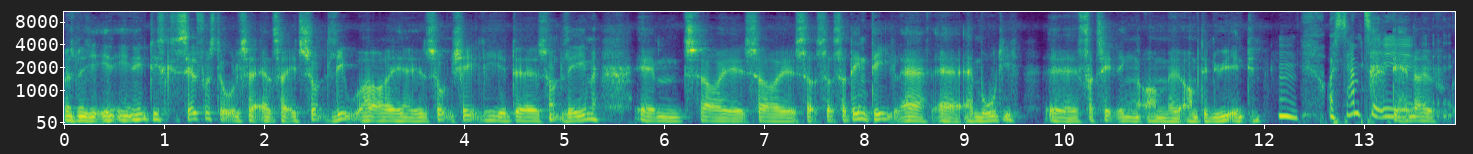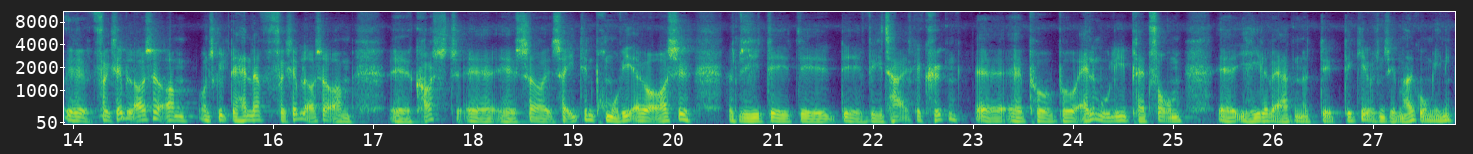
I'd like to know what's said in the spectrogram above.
øh, en, en indisk selvforståelse, altså et sundt liv og øh, en sund sjæl i et uh, sundt læme. Øhm, så, øh, så, så, så, så det er en del af, af, af Modi-fortællingen om, øh, om det nye Indien. Og samtidig... Det handler øh, for eksempel også om, undskyld, det handler for eksempel også om øh, kost, øh, øh, så, så Indien promoverer jo også hvad skal man sige, det, det, det vegetariske køkken øh, øh, på, på alle mulige platforme øh, i hele verden, og det, det giver jo sådan set meget god mening.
